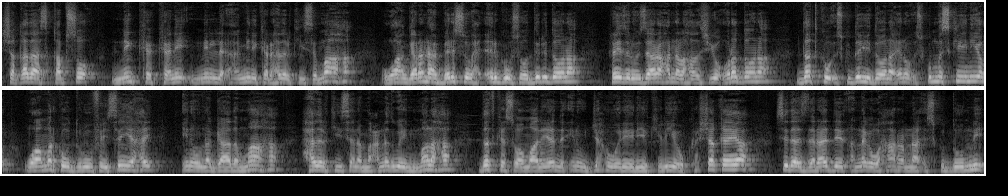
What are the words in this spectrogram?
shaqadaas qabso ninka kani nin la aamini kara hadalkiisa ma aha waan garanaa beri subax ergow soo diri doonaa ra'iisul wasaare hana la hadashiyo ora doonaa dadkuu isku dayi doonaa inuu isku maskiiniyo waa markuu duruufaysan yahay inuu nagaado ma aha hadalkiisana macnad weyn ma laha. Dadka soomaaliyeedna inuu jah wareeriyo keliya ka shaqeeya sidaas daraaddeed annaga waxaan rabnaa isku duubni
